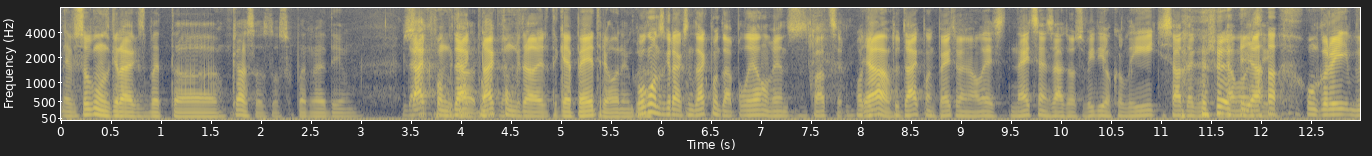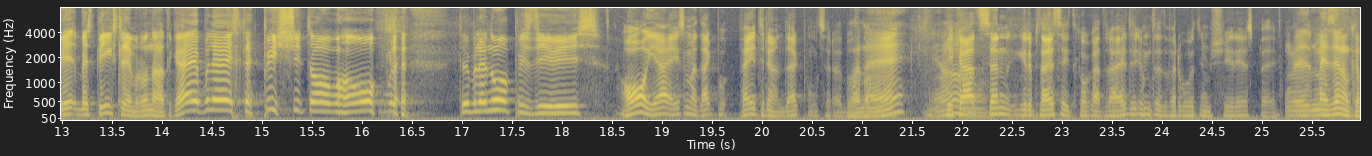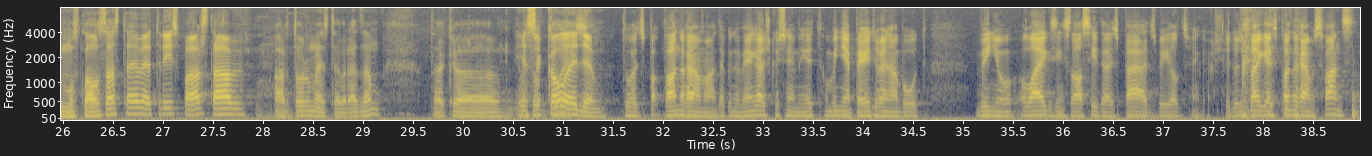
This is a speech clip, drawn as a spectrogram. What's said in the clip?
nevis ugunsgrēks, bet uh, kā sauc to superraidījumu? Degpunktā, Degpunktā. degpunktā ir tikai Patreoniem. kur- Ugunsgrēks un degpunktā pa lielu un viens tas pats ir. O, Jā. Tu, tu deg man Patreonā lietas necenzētos video, ka līķi sadeguši. Jā, un kur bez pīkstiem runā, kā, ej, blēs, te piši to māmu, te blē nopizdījis. O, jā, īstenībā degpu- Patreon degpunkts ir. Jā. Ja kāds sen grib taisīt kaut kādu raidījumu, tad varbūt jums šī ir iespēja. Mēs, zinām, ka mums klausās TV3 pārstāvi. Ar to mēs tevi redzam. Tā kā iesaka tu- kolēģiem. To pa- panorāmā, tā kā nu, vienkārši, kas viņiem iet, un viņiem Patreonā būtu viņu laikziņas lasītājs pēdas bildes. vienkārši. Ja tas baigais panorāmas fans,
